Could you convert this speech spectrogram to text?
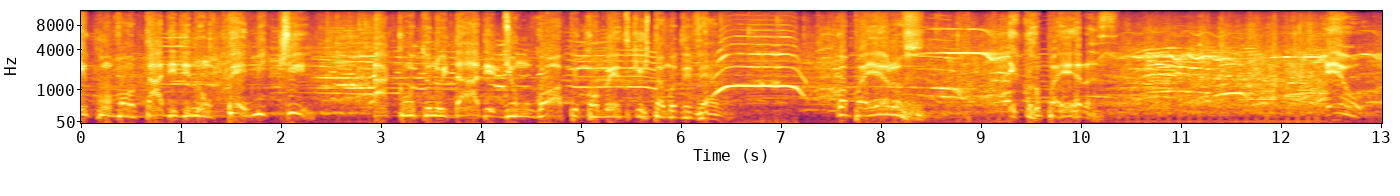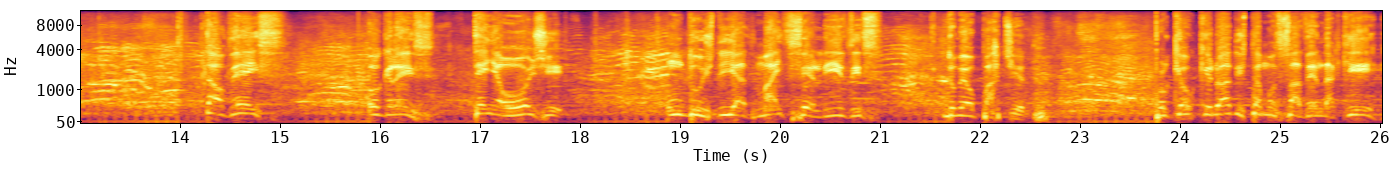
e com vontade de não permitir continuidade de um golpe como esse que estamos vivendo. Companheiros e companheiras, eu, talvez, o Gleis, tenha hoje um dos dias mais felizes do meu partido. Porque o que nós estamos fazendo aqui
